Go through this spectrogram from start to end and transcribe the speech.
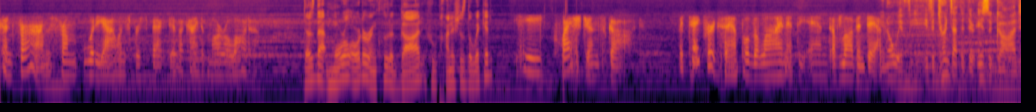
confirms, from Woody Allen's perspective, a kind of moral order. Does that moral order include a God who punishes the wicked? He questions God. But take, for example, the line at the end of Love and Death. You know, if, if it turns out that there is a God,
